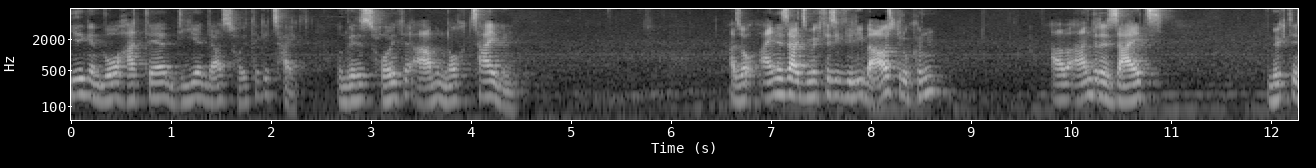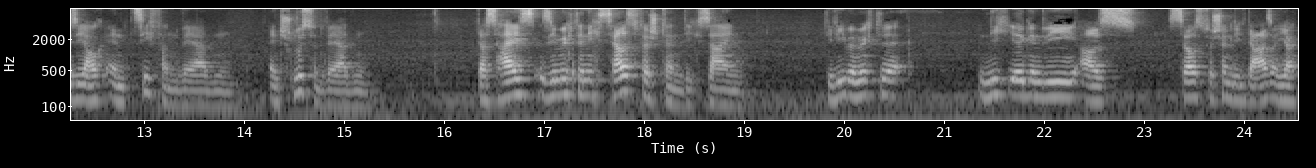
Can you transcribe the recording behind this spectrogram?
irgendwo hat er dir das heute gezeigt und wird es heute Abend noch zeigen. Also einerseits möchte sich die Liebe ausdrücken, aber andererseits möchte sie auch entziffern werden, entschlüsselt werden. Das heißt, sie möchte nicht selbstverständlich sein. Die Liebe möchte nicht irgendwie als selbstverständlich da sein. Ja,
